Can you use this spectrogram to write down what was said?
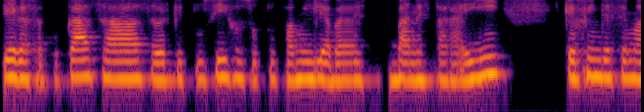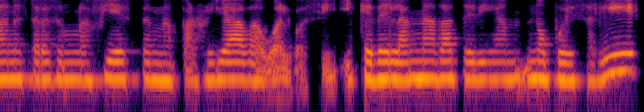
llegas a tu casa, saber que tus hijos o tu familia van a estar ahí, que el fin de semana estarás en una fiesta, en una parrillada o algo así, y que de la nada te digan no puedes salir,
